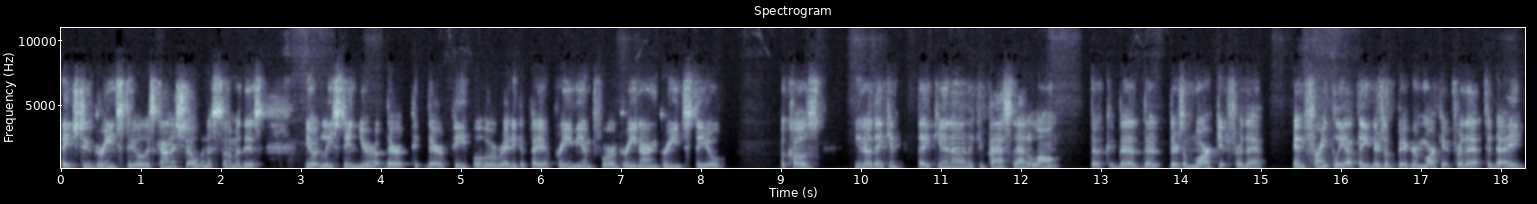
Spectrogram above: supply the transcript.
H two Green Steel is kind of showing us some of this. You know, at least in Europe, there are there are people who are ready to pay a premium for a green iron green steel because you know they can they can uh, they can pass that along. The, the the there's a market for that, and frankly, I think there's a bigger market for that today.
